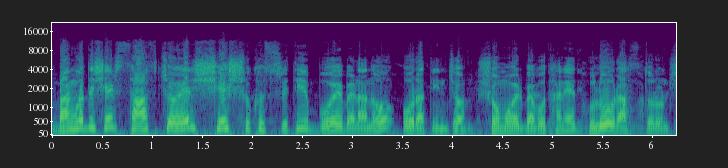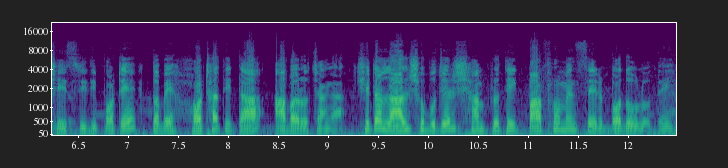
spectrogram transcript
বাংলাদেশের সাফ চয়ের শেষ সুখস্মৃতি বয়ে বেড়ানো ওরা তিনজন। সময়ের ব্যবধানে ধুলোর আস্তরণ সেই স্মৃতিপটে, তবে হঠাৎই তা আবারও চাঙা। সেটা লাল সবুজের সাম্প্রতিক পারফরমেন্সের বদৌলতেই।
